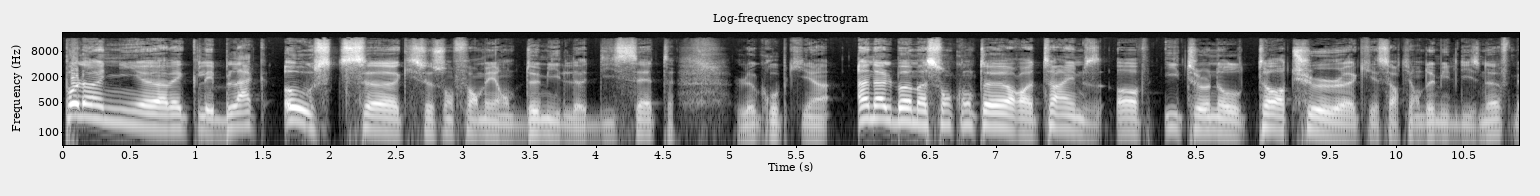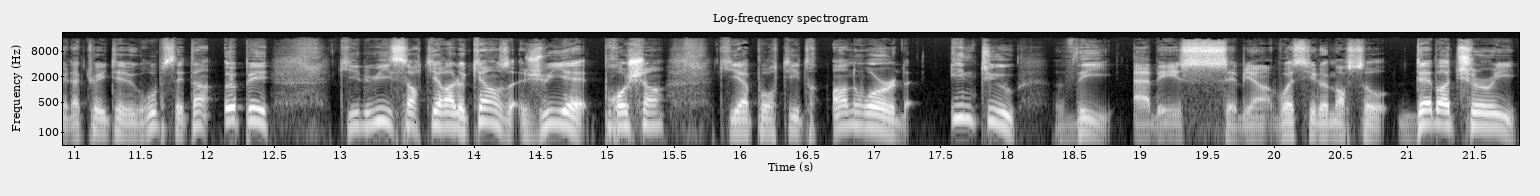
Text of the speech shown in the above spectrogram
Pologne avec les Black Hosts euh, qui se sont formés en 2017. Le groupe qui a un album à son compteur, Times of Eternal Torture, euh, qui est sorti en 2019. Mais l'actualité du groupe, c'est un EP qui lui sortira le 15 juillet prochain, qui a pour titre Onward Into the Abyss. Eh bien, voici le morceau Debauchery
